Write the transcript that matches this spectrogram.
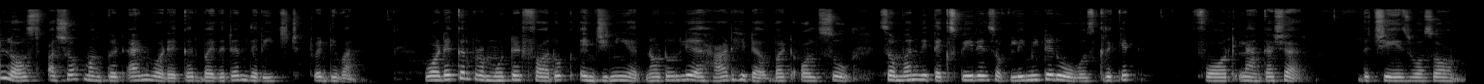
lost Ashok Mankad and Wadekar by the time they reached 21. Wadekar promoted Farooq Engineer, not only a hard hitter but also someone with experience of limited overs cricket for Lancashire. The chase was on.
